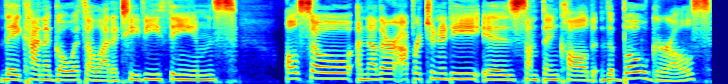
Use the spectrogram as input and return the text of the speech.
They kind of go with a lot of TV themes. Also, another opportunity is something called the Bow Girls.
